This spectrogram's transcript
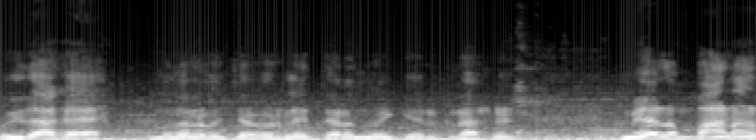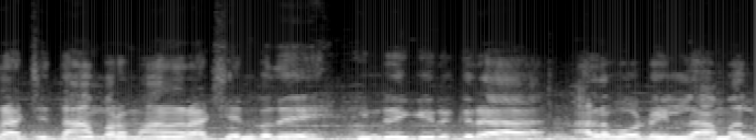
புதிதாக முதலமைச்சர் அவர்களை திறந்து வைக்க இருக்கிறார்கள். மேலும் மாநகராட்சி தாம்பரம் மாநகராட்சி என்பது இன்றைக்கு இருக்கிற அளவோடு இல்லாமல்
